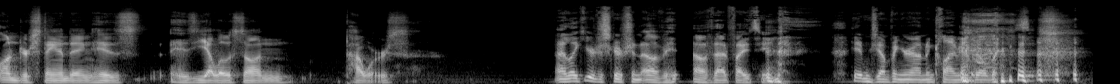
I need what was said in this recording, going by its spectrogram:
understanding his his yellow sun powers. I like your description of of that fight scene. Him jumping around and climbing buildings.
